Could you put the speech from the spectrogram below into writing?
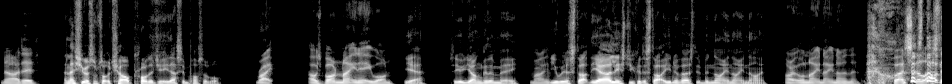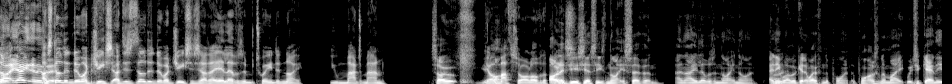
No, I did. Unless you were some sort of child prodigy, that's impossible. Right. I was born in 1981. Yeah. So you're younger than me. Right. You would have started. The earliest you could have started university would have been 1999. All right, well, 1999 then. But I still, I still, 98 then, I still didn't do my GC. I still didn't do my GCSE. I had A levels in between, didn't I? You madman. So Your I- maths are all over the place. I did. GCSEs 97 and A levels in 99. Anyway, we're getting away from the point. The point I was going to make, which again, I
